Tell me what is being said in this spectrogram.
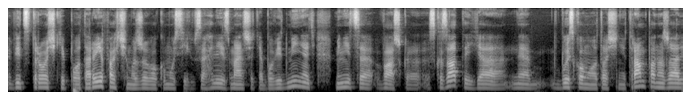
відстрочки по тарифах, чи можливо комусь їх взагалі зменшать або відмінять. Мені це важко сказати. Я не в близькому оточенні Трампа, на жаль,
